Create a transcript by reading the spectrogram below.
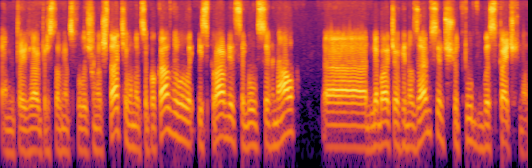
Там приїжджав представник Сполучених Штатів. Вони це показували, і справді це був сигнал е, для багатьох іноземців, що тут безпечно,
